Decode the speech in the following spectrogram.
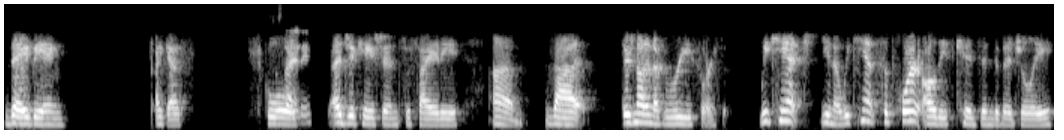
they being I guess, school, society. education, society, um, that there's not enough resources. We can't, you know, we can't support all these kids individually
